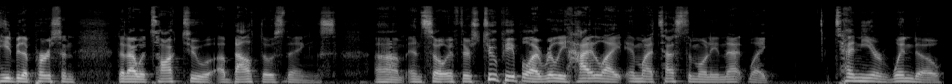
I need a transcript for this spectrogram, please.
he'd be the person that I would talk to about those things. Um, and so if there's two people I really highlight in my testimony in that like 10 year window,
